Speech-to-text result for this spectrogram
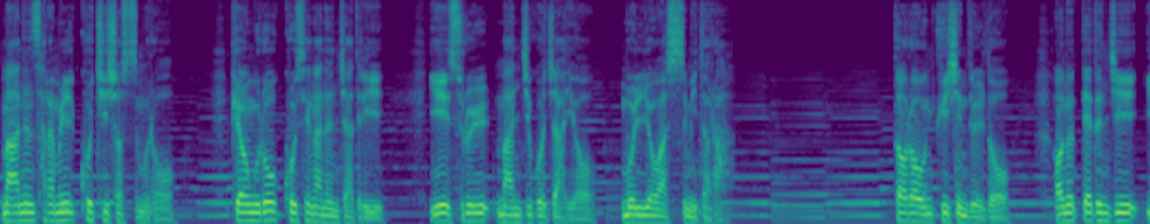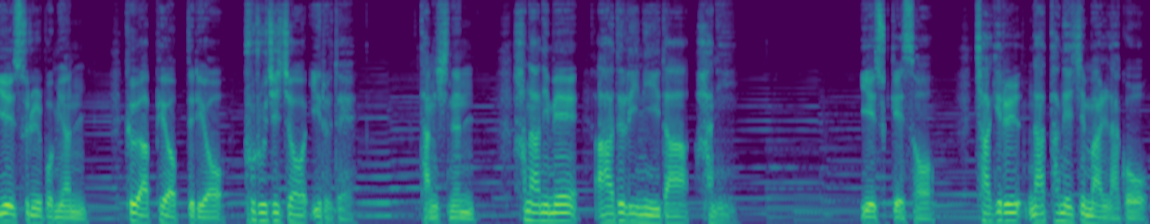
많은 사람을 고치셨으므로 병으로 고생하는 자들이 예수를 만지고자 하여 몰려왔음이더라. 더러운 귀신들도 어느 때든지 예수를 보면 그 앞에 엎드려 부르짖어 이르되 당신은 하나님의 아들이니이다 하니 예수께서 자기를 나타내지 말라고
